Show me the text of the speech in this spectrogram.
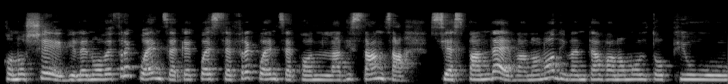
conoscevi, le nuove frequenze, che queste frequenze con la distanza si espandevano, no? diventavano molto più,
